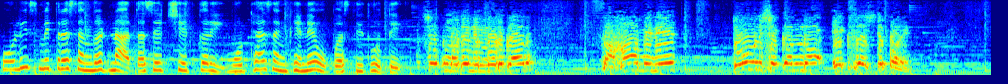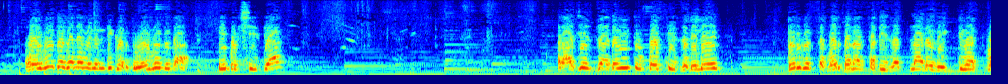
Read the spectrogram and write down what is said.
पोलीस मित्र संघटना तसेच शेतकरी मोठ्या संख्येने उपस्थित होते. अशोक मोठे निंबोडकर सहा मिनिट दोन सेकंद एकसष्ट पॉईंट वैभव दादाने विनंती करतो. वैभव दादा हे बक्षीस द्या. राजेश जाधव उपस्थित झालेले दुर्ग संवर्धनासाठी जपणारे व्यक्तिमत्व.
